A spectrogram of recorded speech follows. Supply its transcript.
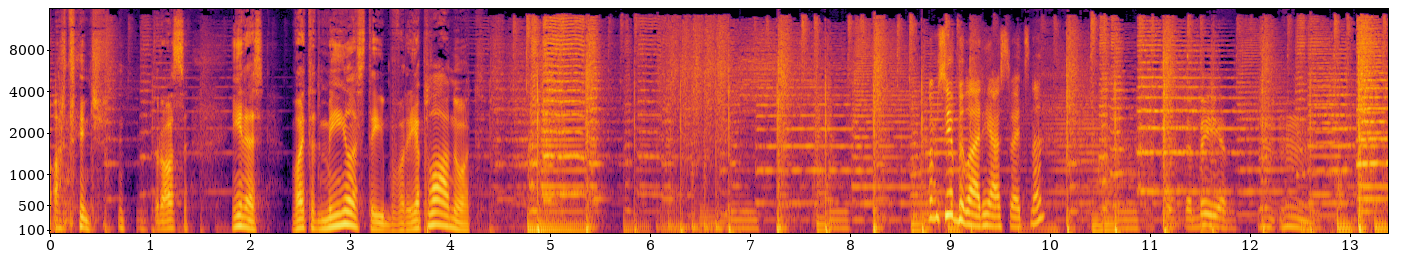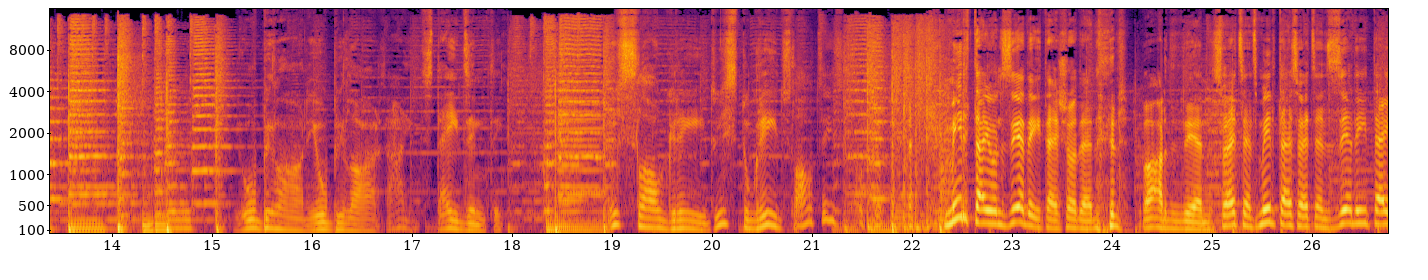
Mārtiņš prasa, Ines, vai tad mīlestību var ieplānot? Mums jubilāri jāsveic, ne? Te bija. Jubilāri, jubilāri, ai, steidzinti. Izslaukt grīdu, iztu grīdu slaucīs. Mirtai un ziedītai šodien ir vārdu diena. Sveiciens Mirtai, sveiciens ziedītai.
